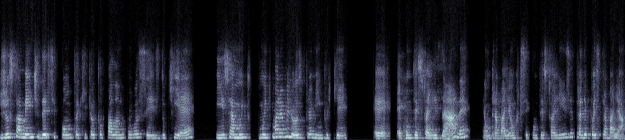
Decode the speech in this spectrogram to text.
justamente desse ponto aqui que eu estou falando com vocês, do que é, e isso é muito, muito maravilhoso para mim, porque é, é, contextualizar, né? É um trabalhão porque você contextualiza para depois trabalhar.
